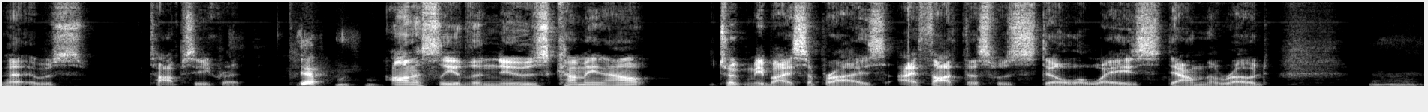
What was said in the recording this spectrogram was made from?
it was top secret. Yep. Honestly, the news coming out took me by surprise. I thought this was still a ways down the road. Mhm.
